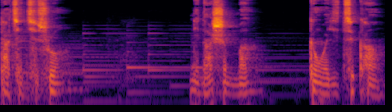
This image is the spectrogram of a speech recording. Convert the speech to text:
他前妻说：“你拿什么跟我一起扛？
